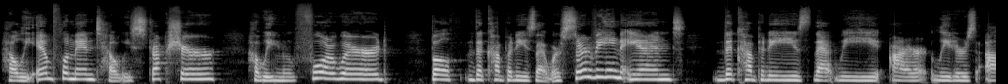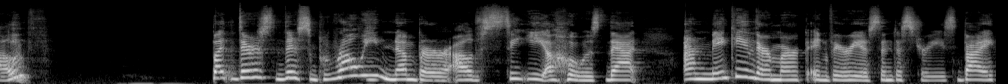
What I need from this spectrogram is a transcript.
how we implement, how we structure, how we move forward, both the companies that we're serving and the companies that we are leaders of. But there's this growing number of CEOs that are making their mark in various industries by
